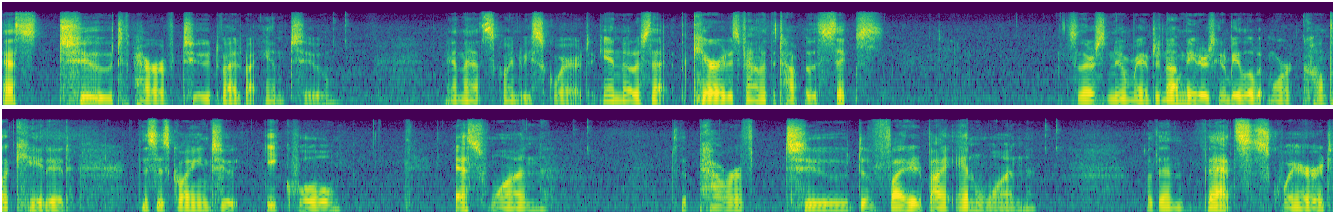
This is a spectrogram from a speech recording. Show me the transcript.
s2 to the power of 2 divided by n2, and that's going to be squared. Again, notice that the caret is found at the top of the 6, so there's the numerator. Denominator is going to be a little bit more complicated. This is going to equal s1 to the power of 2 divided by n1. Well, then that's squared.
